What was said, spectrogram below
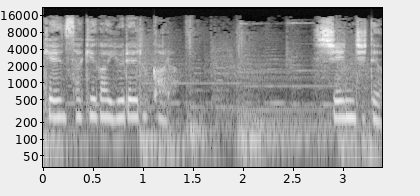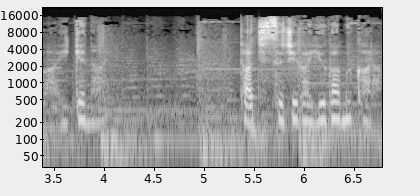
剣先が揺れるから。信じてはいけない。立ち筋が歪むから。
